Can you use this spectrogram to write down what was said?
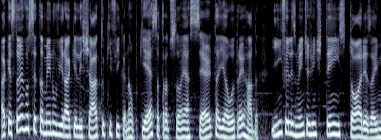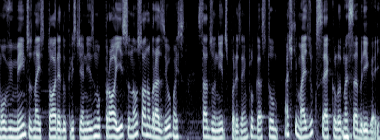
A questão é você também não virar aquele chato que fica, não, porque essa tradução é a certa e a outra é errada. E infelizmente a gente tem histórias aí, movimentos na história do cristianismo pró isso, não só no Brasil, mas Estados Unidos, por exemplo, gastou acho que mais de um século nessa briga aí.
